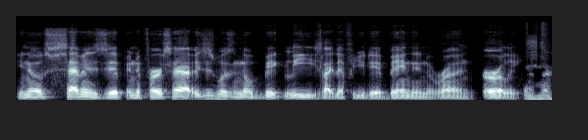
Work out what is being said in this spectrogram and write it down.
you know, seven zip in the first half. It just wasn't no big leads like that for you to abandon the run early. Uh-huh.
